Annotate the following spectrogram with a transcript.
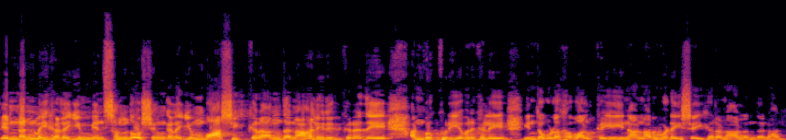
என் நன்மைகளையும் என் சந்தோஷங்களையும் வாசிக்கிற அந்த நாள் இருக்கிறதே. அன்புக்குரியவர்களே இந்த உலக வாழ்க்கையை நான் அறுவடை செய்கிற நாள் அந்த நாள்.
